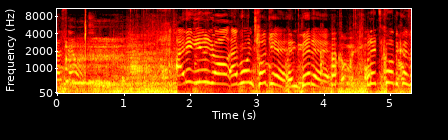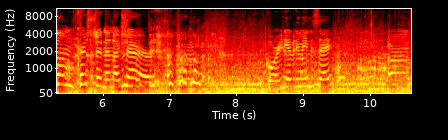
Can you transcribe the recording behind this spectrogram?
Let me sandwich. I didn't eat it all. Everyone took it and bit it. But it's cool because I'm Christian and I share. Corey, do you have anything to say? Um,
